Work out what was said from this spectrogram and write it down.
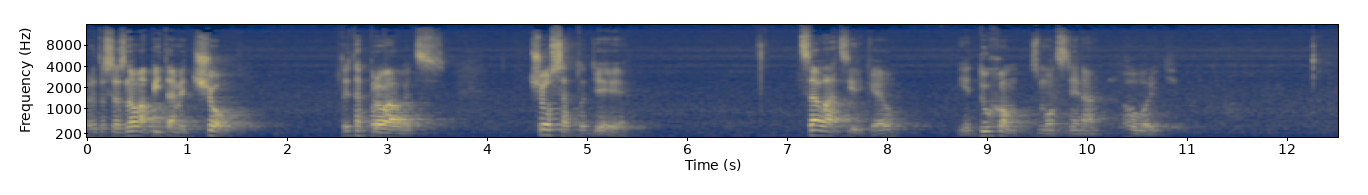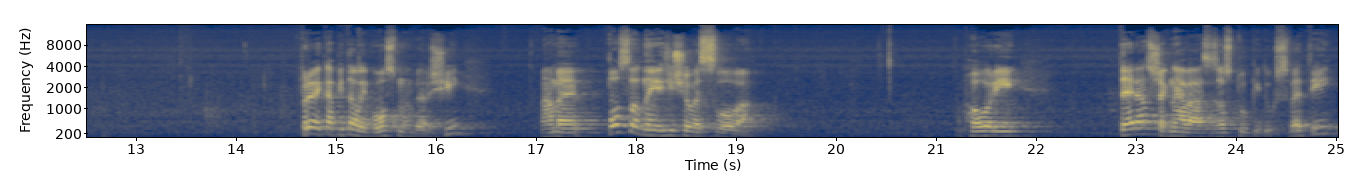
Preto sa znova pýtame, čo? To je tá prvá vec. Čo sa to deje? Celá církev je duchom zmocnená hovoriť. V prvej kapitále v 8. verši máme posledné Ježišové slova. Hovorí, teraz však na vás zostúpi Duch Svetý,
